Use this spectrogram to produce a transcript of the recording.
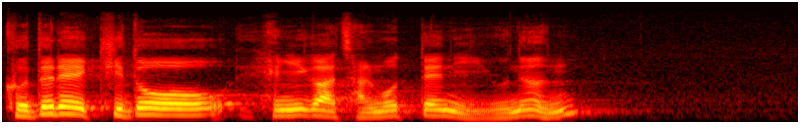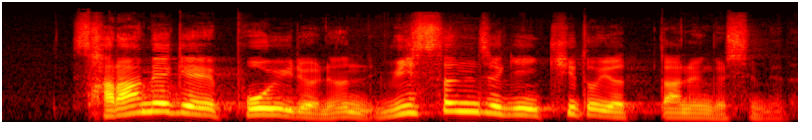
그들의 기도 행위가 잘못된 이유는 사람에게 보이려는 위선적인 기도였다는 것입니다.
